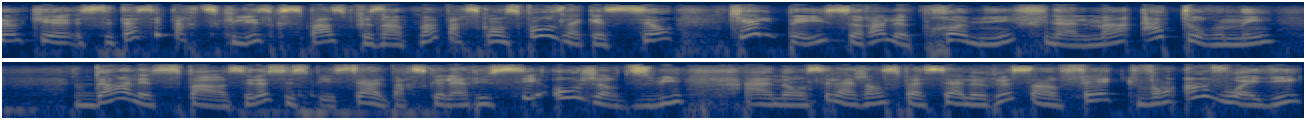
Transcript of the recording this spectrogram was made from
là, que c'est assez particulier ce qui se passe présentement parce qu'on se pose la question, quel pays sera le premier, finalement, à tourner dans l'espace. Et là, c'est spécial parce que la Russie, aujourd'hui, a annoncé, l'agence spatiale russe, en fait, qu'ils vont envoyer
